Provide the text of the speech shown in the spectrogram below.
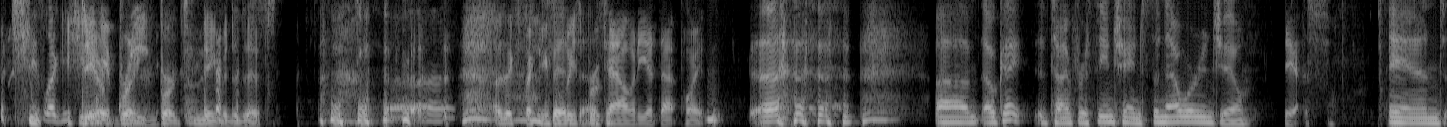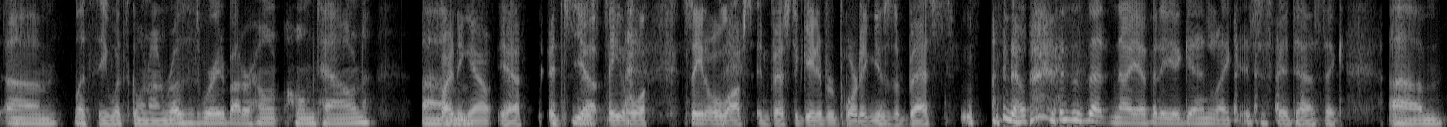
She's lucky she didn't Dare bring beat. Burt's name into this. I was expecting police brutality at that point. um, okay, time for a scene change. So now we're in jail. Yes. And um, let's see what's going on. Rose is worried about her home hometown. Um, Finding out, yeah. And Yep. St. Olaf, St. Olaf's investigative reporting is the best. I know this is that naivety again. Like it's just fantastic. Um,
